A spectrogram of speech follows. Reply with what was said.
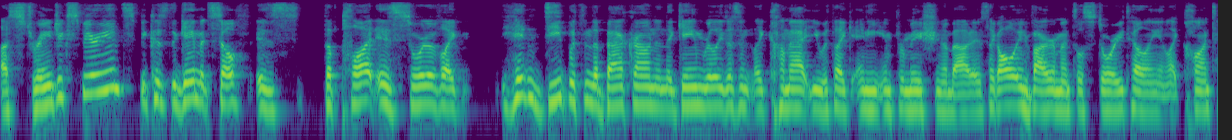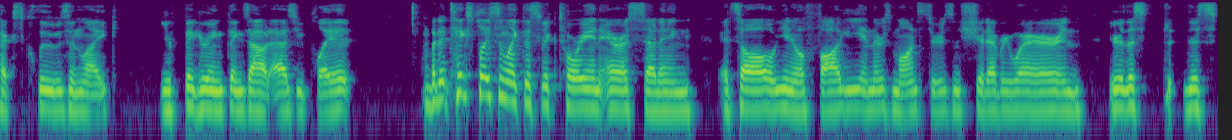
a strange experience because the game itself is the plot is sort of like hidden deep within the background and the game really doesn't like come at you with like any information about it. It's like all environmental storytelling and like context clues and like you're figuring things out as you play it. But it takes place in like this Victorian era setting. It's all, you know, foggy and there's monsters and shit everywhere and you're this this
